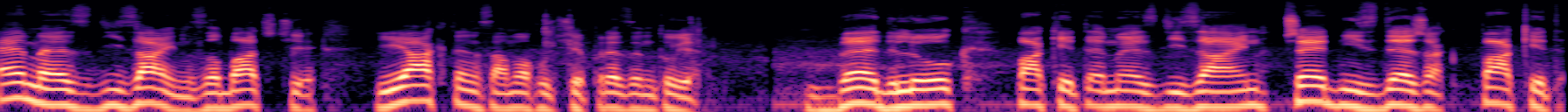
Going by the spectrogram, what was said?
MS Design. Zobaczcie, jak ten samochód się prezentuje. Bad Look, pakiet MS Design, przedni zderzak, pakiet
